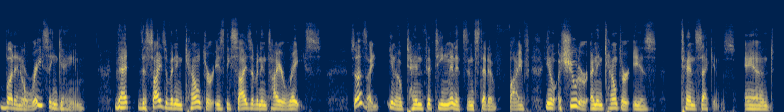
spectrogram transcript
But in a racing game, that the size of an encounter is the size of an entire race. So that's like, you know, 10, 15 minutes instead of five. You know, a shooter, an encounter is 10 seconds. And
